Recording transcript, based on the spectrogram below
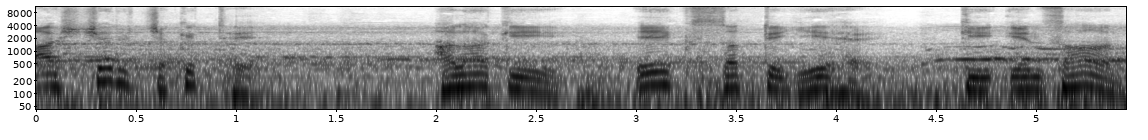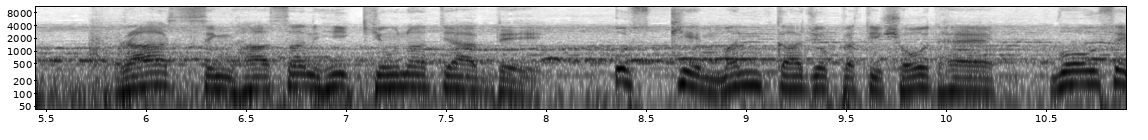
आश्चर्यचकित थे। हालाँकि एक सत्य ये है कि इंसान राज सिंहासन ही क्यों न त्याग दे, उसके मन का जो प्रतिशोध है, वो उसे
